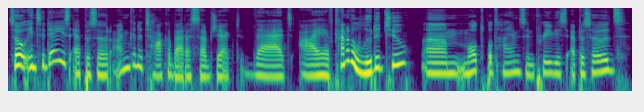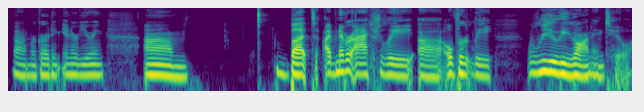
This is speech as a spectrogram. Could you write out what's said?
So, in today's episode, I'm going to talk about a subject that I have kind of alluded to um, multiple times in previous episodes um, regarding interviewing, um, but I've never actually uh, overtly really gone into.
